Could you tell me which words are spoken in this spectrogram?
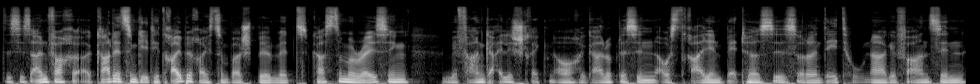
das ist einfach, gerade jetzt im GT3-Bereich zum Beispiel mit Customer Racing, wir fahren geile Strecken auch, egal ob das in Australien Batters ist oder in Daytona gefahren sind.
